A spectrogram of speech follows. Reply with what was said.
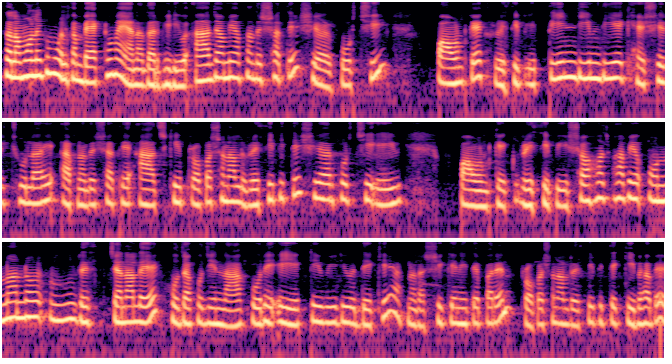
আসসালামু আলাইকুম, welcome back to my another video. আজ আমি আপনাদের সাথে শেয়ার করছি পাউন্ড কেক রেসিপি। তিন ডিম দিয়ে ঘ্যাসের চুলায় আপনাদের সাথে আজকে প্রফেশনাল রেসিপিতে শেয়ার করছি এই পাউন্ড কেক রেসিপি। সহজভাবে অন্যান্য চ্যানেলে খোঁজাখুঁজি না করে এই একটি ভিডিও দেখে আপনারা শিখে নিতে পারেন প্রফেশনাল রেসিপিতে কীভাবে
